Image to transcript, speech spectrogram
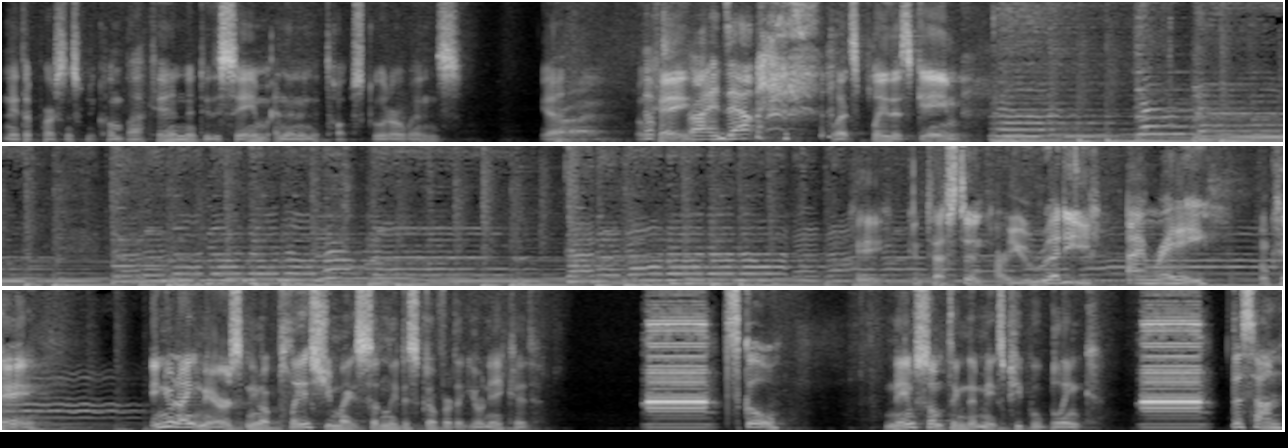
and the other person's going to come back in and do the same, and then the top scorer wins. Yeah. Okay. Oh, Ryan's out. Let's play this game. Contestant, are you ready? I'm ready. Okay. In your nightmares, name a place you might suddenly discover that you're naked. School. Name something that makes people blink. The sun.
